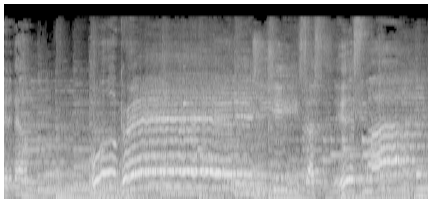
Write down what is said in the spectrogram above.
minute now. Oh, great is Jesus, is my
